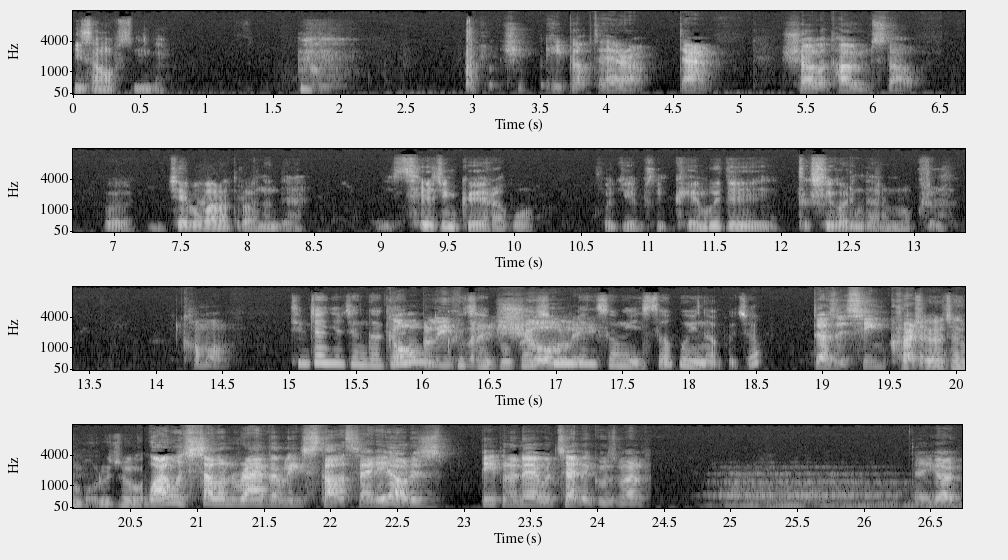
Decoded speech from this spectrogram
이상 없습니다. She, he plucked her hair out. Damn, Sherlock Holmes style. 그 제보가 하나 들어왔는데 이 세진교회라고 거기에 무슨 괴물들이 득실거린다는 뭐 그런 Come on. 팀장님 생각엔 believe 그 제보가 surely. 신빙성이 있어 보이나 보죠? Does it seem 제가 credible? 잘 모르죠. Why would someone randomly start saying, "Yo, there's people in there with tentacles, man"? There you go.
